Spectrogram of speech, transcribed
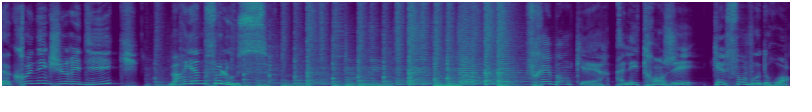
La chronique juridique, Marianne Felous. Frais bancaires à l'étranger, quels sont vos droits?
